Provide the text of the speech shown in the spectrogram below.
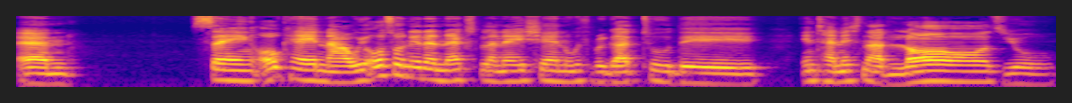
And saying, okay, now we also need an explanation with regard to the international laws, you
